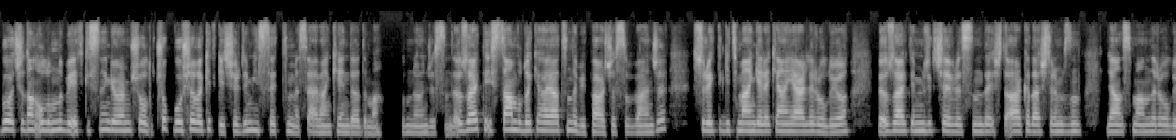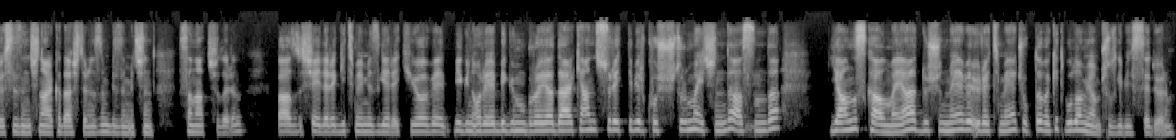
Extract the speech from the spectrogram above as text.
Bu açıdan olumlu bir etkisini görmüş olduk. Çok boşa vakit geçirdiğimi hissettim mesela ben kendi adıma bunun öncesinde. Özellikle İstanbul'daki hayatın da bir parçası bence. Sürekli gitmen gereken yerler oluyor ve özellikle müzik çevresinde işte arkadaşlarımızın lansmanları oluyor sizin için arkadaşlarınızın bizim için sanatçıların bazı şeylere gitmemiz gerekiyor ve bir gün oraya bir gün buraya derken sürekli bir koşuşturma içinde aslında yalnız kalmaya, düşünmeye ve üretmeye çok da vakit bulamıyormuşuz gibi hissediyorum.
